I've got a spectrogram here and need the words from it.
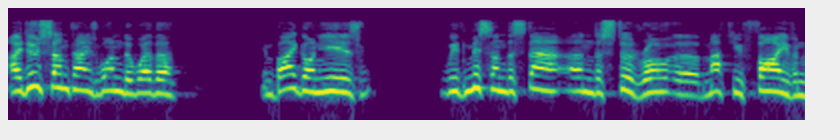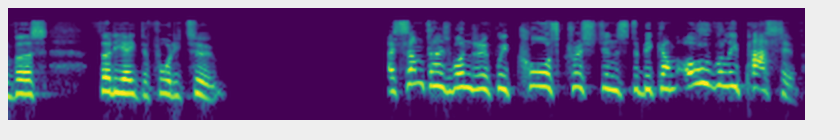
I do sometimes wonder whether in bygone years we've misunderstood uh, Matthew 5 and verse 38 to 42. I sometimes wonder if we've caused Christians to become overly passive.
